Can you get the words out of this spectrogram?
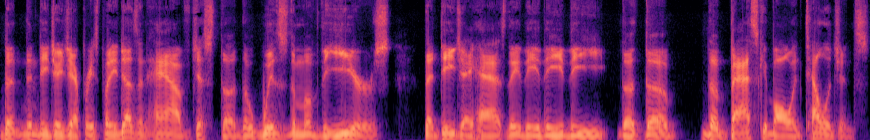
than, than DJ Jeffries, but he doesn't have just the the wisdom of the years that DJ has, the the the the the the, the basketball intelligence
